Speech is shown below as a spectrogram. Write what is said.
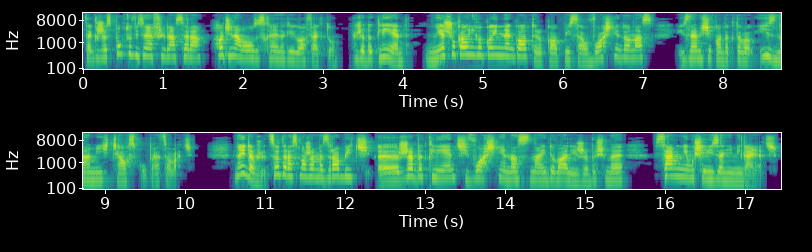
Także z punktu widzenia freelancera chodzi nam o uzyskanie takiego efektu, żeby klient nie szukał nikogo innego, tylko pisał właśnie do nas i z nami się kontaktował i z nami chciał współpracować. No i dobrze, co teraz możemy zrobić, e, żeby klienci właśnie nas znajdowali, żebyśmy sami nie musieli za nimi ganiać?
